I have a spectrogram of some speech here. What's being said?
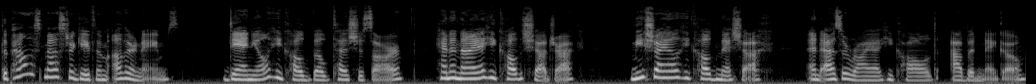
The palace master gave them other names. Daniel he called Belteshazzar, Hananiah he called Shadrach, Mishael he called Meshach, and Azariah he called Abednego.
